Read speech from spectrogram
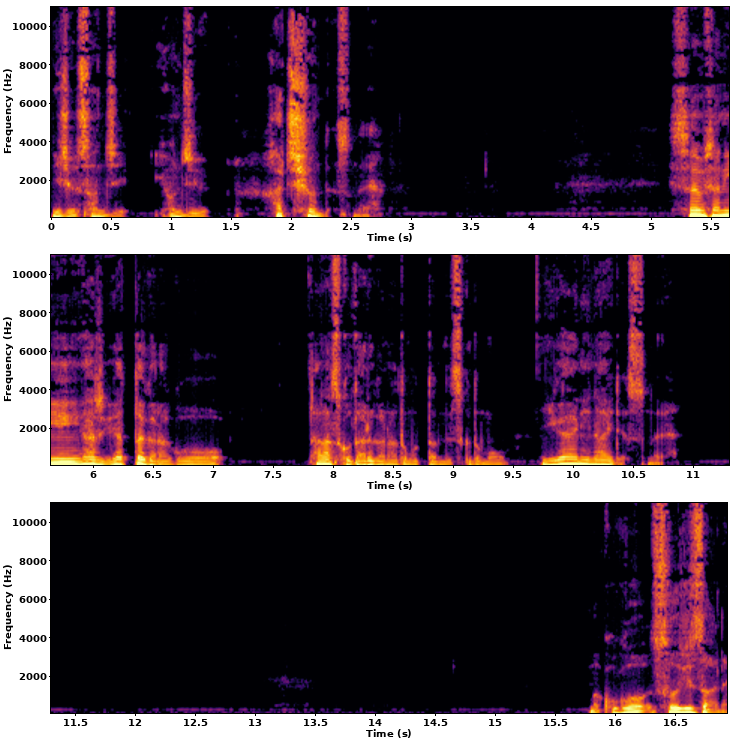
23時8分ですね。久々にやったから、こう、話すことあるかなと思ったんですけども、意外にないですね。まあ、ここ数日はね、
